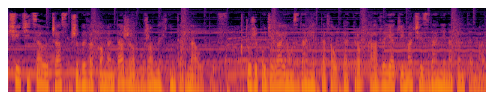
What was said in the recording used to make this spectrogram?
W sieci cały czas przybywa komentarzy oburzonych internautów, którzy podzielają zdanie TVP. Jakie macie zdanie na ten temat?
